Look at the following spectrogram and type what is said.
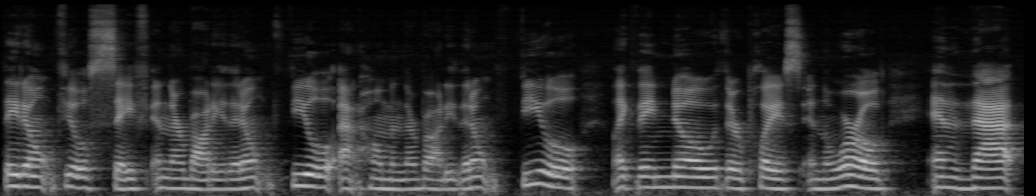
they don't feel safe in their body. They don't feel at home in their body. They don't feel like they know their place in the world. And that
